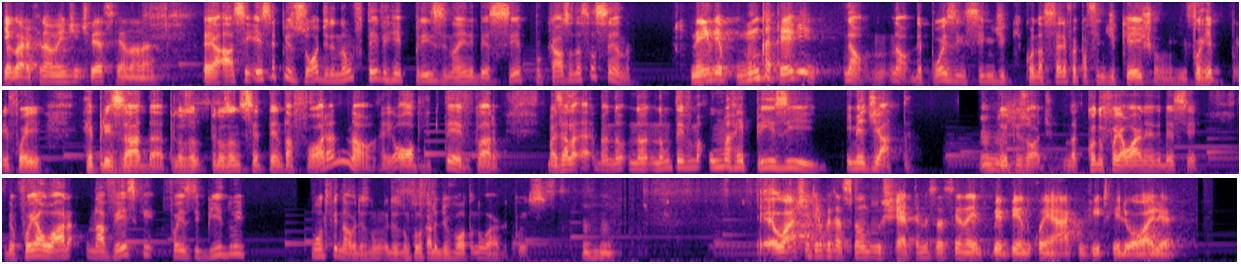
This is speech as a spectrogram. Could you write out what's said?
E agora finalmente a gente vê a cena, né? É, assim, esse episódio ele não teve reprise na NBC por causa dessa cena. Nem de... Nunca teve? Não, não. Depois, em Syndic... quando a série foi pra Syndication e foi, rep... e foi reprisada pelos, pelos anos 70 fora, não. É óbvio que teve, claro. Mas ela não, não, não teve uma, uma reprise imediata uhum. do episódio, quando foi ao ar na NBC. Foi ao ar na vez que foi exibido e ponto final. Eles não, eles não colocaram de volta no ar depois. Uhum. Eu acho a interpretação do Shatter nessa cena, ele bebendo conhaque, o jeito que ele olha.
